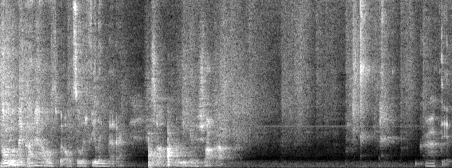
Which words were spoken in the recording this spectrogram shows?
not only with my gut health, but also with feeling better. So let me get a shot cup. Grabbed it.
